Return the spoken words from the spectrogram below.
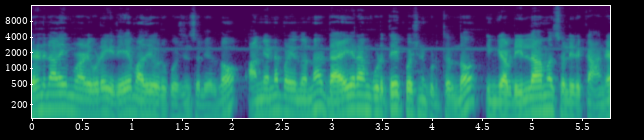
ரெண்டு நாளைக்கு முன்னாடி கூட இதே மாதிரி ஒரு கொஷின் சொல்லியிருந்தோம். அங்கே என்ன பண்ணியிருந்தோம்னா டயக்ராம் கொடுத்தே கொஷின் கொடுத்துருந்தோம். இங்கே அப்படி இல்லாமல் சொல்லியிருக்காங்க.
